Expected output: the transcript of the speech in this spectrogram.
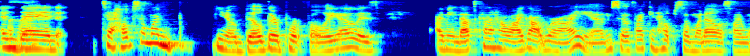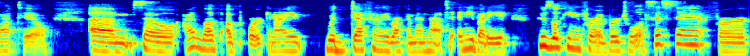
and uh-huh. then to help someone you know build their portfolio is i mean that's kind of how i got where i am so if i can help someone else i want to um, so i love upwork and i would definitely recommend that to anybody who's looking for a virtual assistant for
